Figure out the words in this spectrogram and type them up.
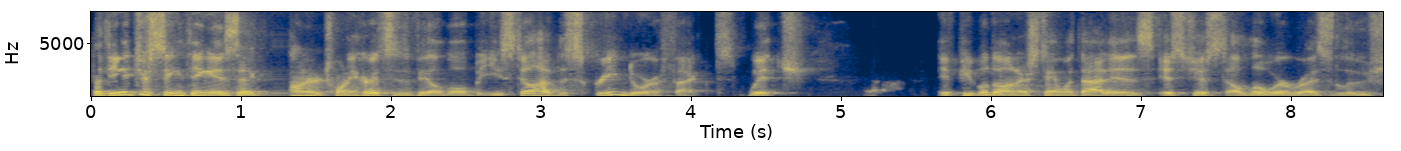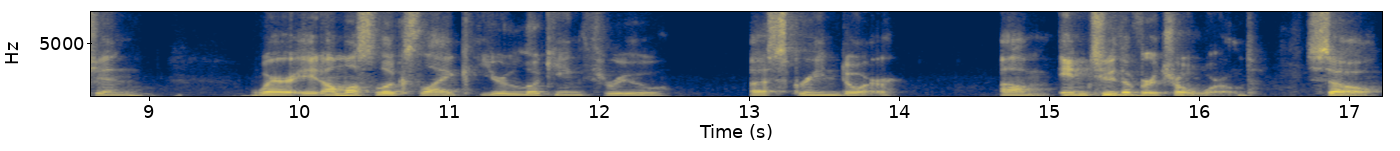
but the interesting thing is that 120 hertz is available, but you still have the screen door effect, which, if people don't understand what that is, it's just a lower resolution where it almost looks like you're looking through a screen door um, into the virtual world. So,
